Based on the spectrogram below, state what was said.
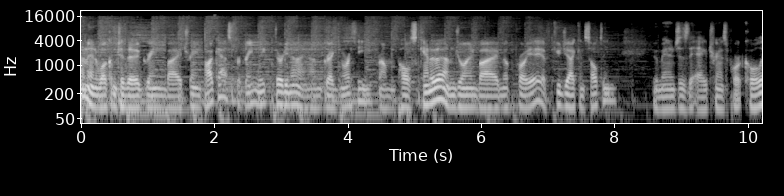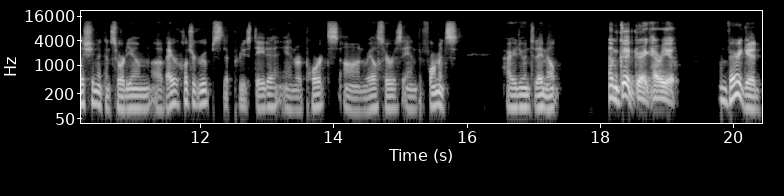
Everyone, and welcome to the Grain by Train podcast for Grain Week 39. I'm Greg Northey from Pulse Canada. I'm joined by Milt Poirier of QGI Consulting, who manages the Ag Transport Coalition, a consortium of agriculture groups that produce data and reports on rail service and performance. How are you doing today, Milt? I'm good, Greg. How are you? I'm very good.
